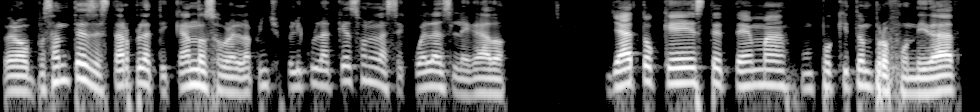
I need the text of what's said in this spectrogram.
pero pues antes de estar platicando sobre la pinche película, ¿qué son las secuelas legado? Ya toqué este tema un poquito en profundidad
